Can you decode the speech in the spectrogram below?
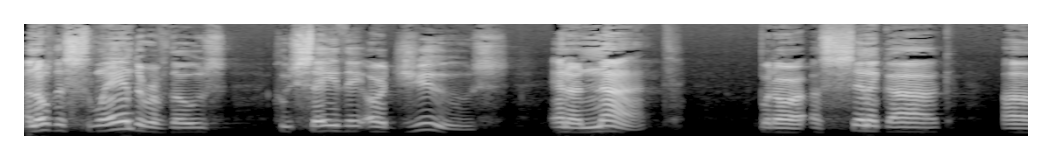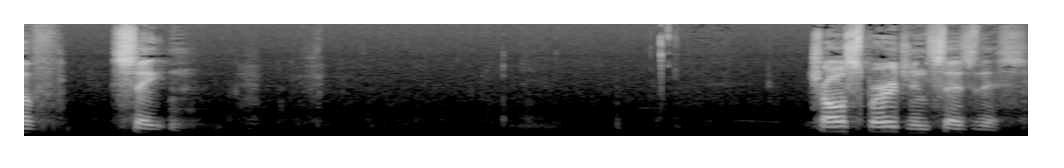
I know the slander of those who say they are Jews and are not, but are a synagogue of Satan. Charles Spurgeon says this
